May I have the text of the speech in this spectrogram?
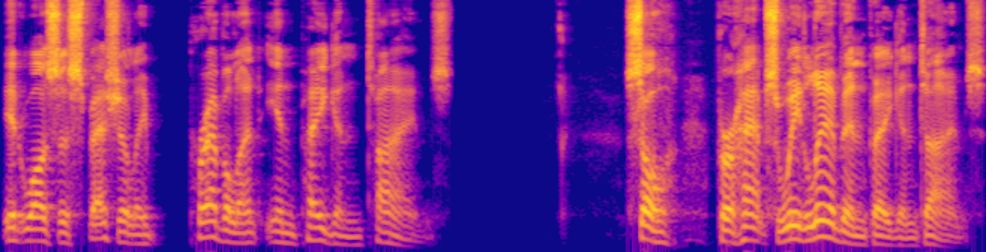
It was especially prevalent in pagan times. So perhaps we live in pagan times.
